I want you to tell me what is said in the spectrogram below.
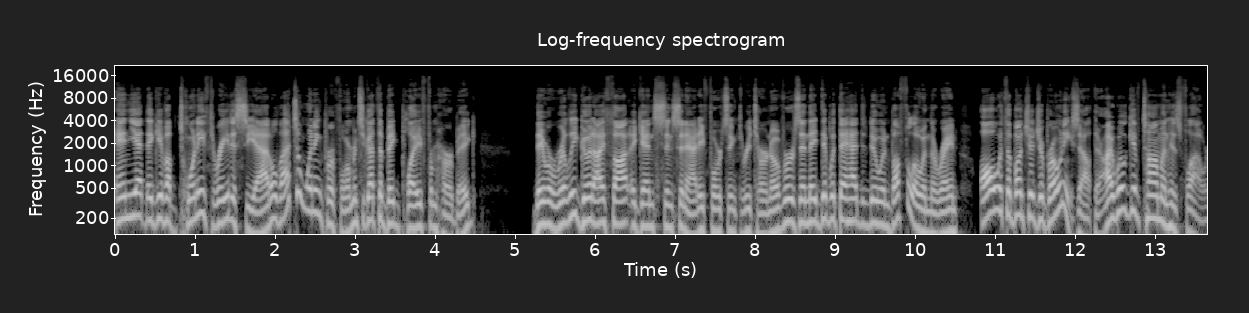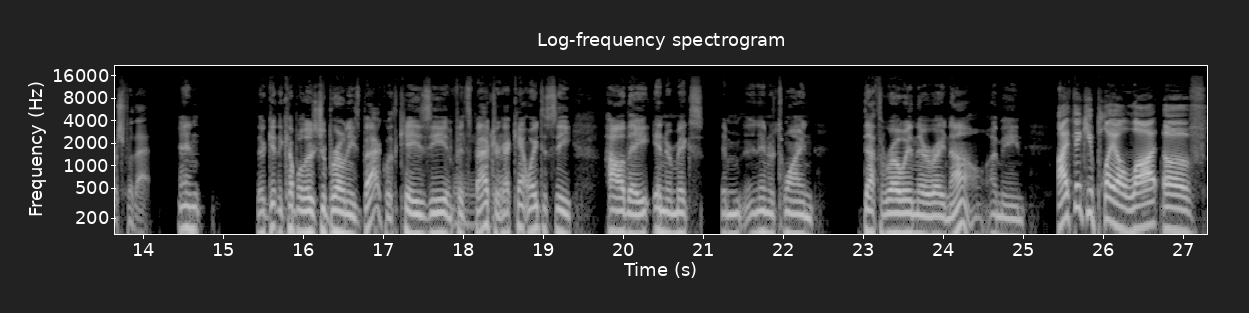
And yet they give up 23 to Seattle. That's a winning performance. You got the big play from Herbig. They were really good, I thought, against Cincinnati, forcing three turnovers, and they did what they had to do in Buffalo in the rain, all with a bunch of jabronis out there. I will give Tomlin his flowers for that. And they're getting a couple of those jabronis back with Kazee and mm-hmm. Fitzpatrick. I can't wait to see how they intermix and, and intertwine death row in there right now. I mean, I think you play a lot of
